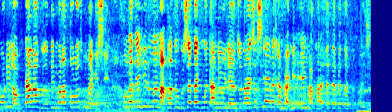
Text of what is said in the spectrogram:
পৰি লগালগ যতীন বৰাৰ তলত সোমাই গৈছে। সোমাই যাই সিৰ মই মাথাটো গুচাই তাইক মই টানি উলিয়াই আনিছোঁ তাৰপিছত চিয়াৰ এখন ভাঙি এই মাথা এতে পেটত ঢুকাইছে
